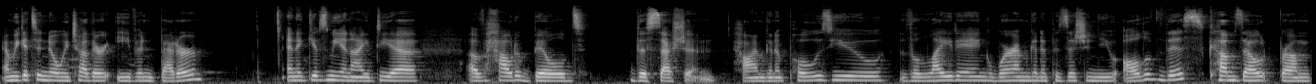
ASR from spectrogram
and we get to know each other even better. And it gives me an idea of how to build the session, how I'm going to pose you, the lighting, where I'm going to position you. All of this comes out from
